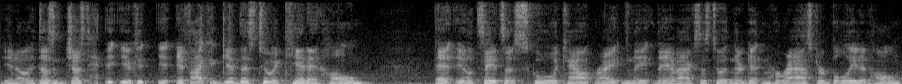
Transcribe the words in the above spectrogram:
You know, it doesn't just you could if I could give this to a kid at home. Eh, at, let's say it's a school account, right? And they, they have access to it and they're getting harassed or bullied at home.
